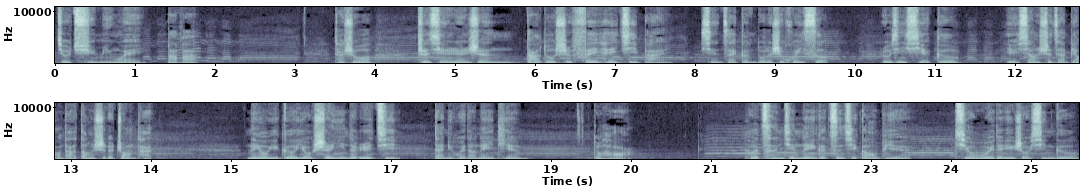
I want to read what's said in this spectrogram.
就取名为《八八》。他说。之前人生大多是非黑即白，现在更多的是灰色。如今写歌，也像是在表达当时的状态。能有一个有声音的日记，带你回到那一天，多好啊！和曾经那个自己告别，久违的一首新歌，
